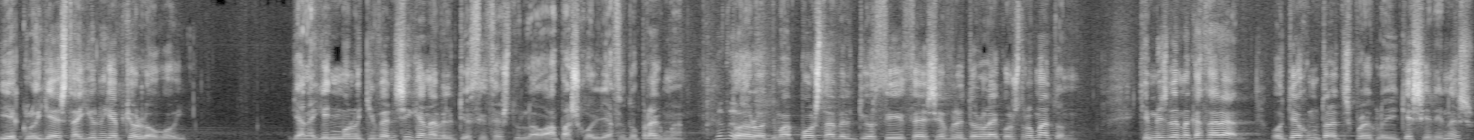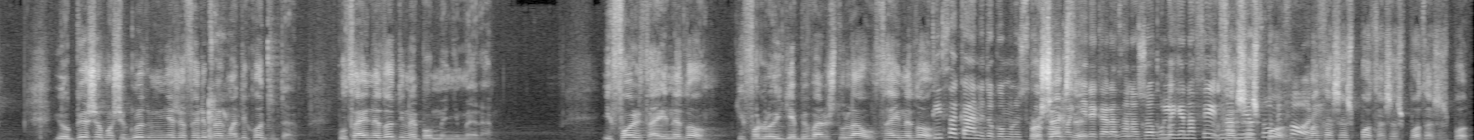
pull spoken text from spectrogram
Οι εκλογές θα γίνουν για ποιο λόγο, για να γίνει μόνο κυβέρνηση ή για να βελτιωθεί η θέση του λαού; Απασχολεί αυτό το πράγμα; Το ερώτημα πώς θα βελτιωθεί η θέση ευρύτερων λαϊκών στρωμάτων; Και εμείς λέμε καθαρά ότι έχουμε τώρα τις προεκλογικές ειρήνες, οι οποίες όμως συγκρούνται με μια ζωφερή πραγματικότητα, που θα είναι εδώ την επόμενη μέρα. Οι φόροι θα είναι εδώ και η φορολογική επιβάρηση του λαού θα είναι εδώ. Τι θα κάνει το Κομμουνιστικό Προσέξτε, Κόμμα, κύριε Καραθανασόπουλε, για να, φύ... θα να μειωθούν πω, οι φόροι; Μα θα σας πω, θα σας πω, θα σας πω.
